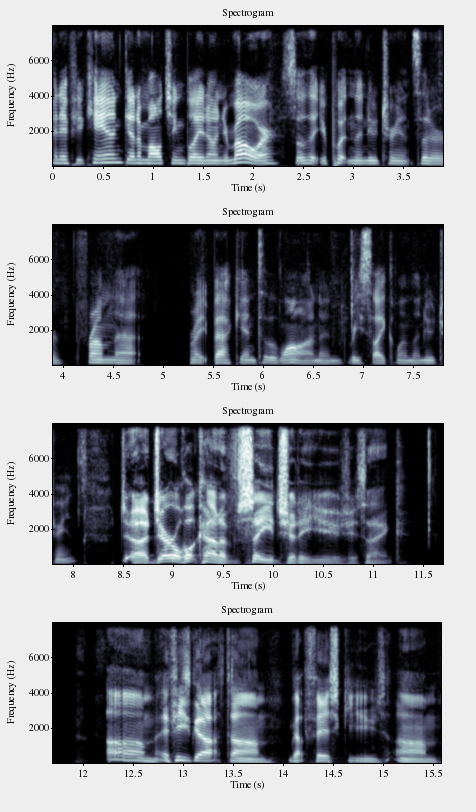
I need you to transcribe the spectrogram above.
And if you can, get a mulching blade on your mower so that you're putting the nutrients that are from that right back into the lawn and recycling the nutrients. uh, Gerald, what kind of seed should he use? You think? Um, if he's got um got fescues, um,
